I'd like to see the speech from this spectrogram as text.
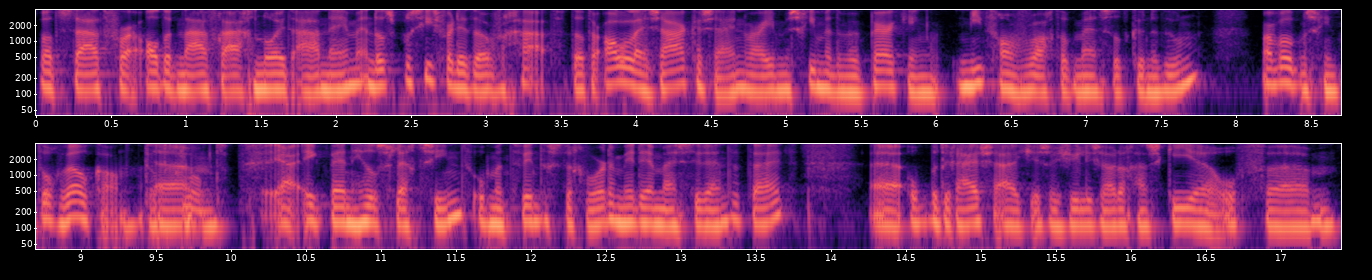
Wat staat voor altijd navragen, nooit aannemen. En dat is precies waar dit over gaat. Dat er allerlei zaken zijn waar je misschien met een beperking niet van verwacht dat mensen dat kunnen doen. Maar wat misschien toch wel kan. Dat um, klopt. Ja, ik ben heel slechtziend op mijn twintigste geworden, midden in mijn studententijd. Uh, op bedrijfsuitjes, als jullie zouden gaan skiën of um,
